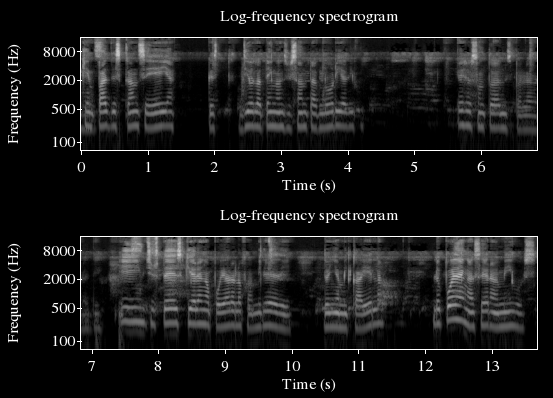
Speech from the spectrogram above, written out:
que en paz descanse ella, que Dios la tenga en su santa gloria, dijo. Esas son todas mis palabras, dijo. Y si ustedes quieren apoyar a la familia de doña Micaela, lo pueden hacer, amigos.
